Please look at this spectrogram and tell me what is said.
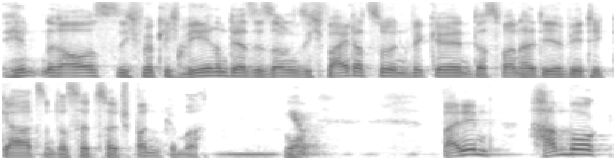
hinten raus, sich wirklich während der Saison sich weiterzuentwickeln, das waren halt die Helvetic Guards und das hat es halt spannend gemacht. Ja. Bei den Hamburg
